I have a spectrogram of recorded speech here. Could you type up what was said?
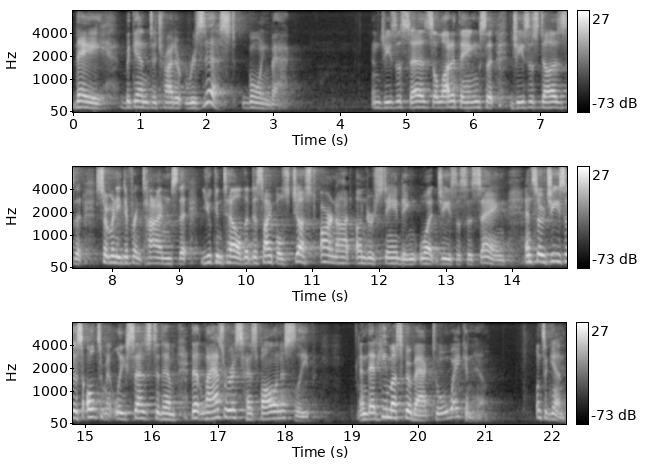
they begin to try to resist going back. And Jesus says a lot of things that Jesus does that so many different times that you can tell the disciples just are not understanding what Jesus is saying. And so Jesus ultimately says to them that Lazarus has fallen asleep and that he must go back to awaken him. Once again,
